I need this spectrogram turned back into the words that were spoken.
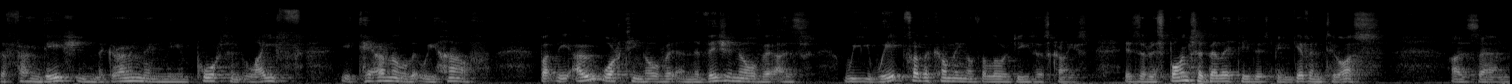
the foundation, the grounding, the important life, eternal that we have. But the outworking of it and the vision of it as we wait for the coming of the Lord Jesus Christ is the responsibility that's been given to us as um,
